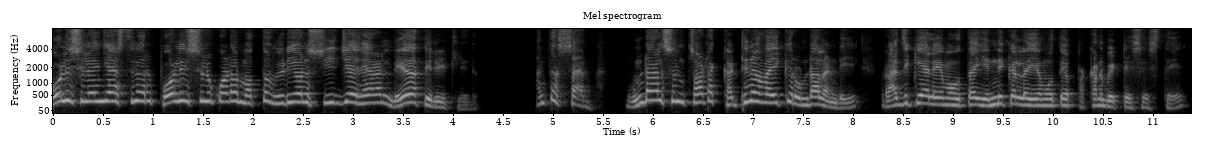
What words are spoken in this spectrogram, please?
పోలీసులు ఏం చేస్తున్నారు? పోలీసులు కూడా మొత్తం వీడియోని సీజ్ చేశారా లేదా తెలియట్లేదు. అంత ఉండాల్సిన చోట కఠిన వైఖరి ఉండాలండి. రాజకీయాలు ఏమవుతాయి? ఎన్నికల్లో ఏమవుతాయి పక్కన పెట్టేసేస్తే.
